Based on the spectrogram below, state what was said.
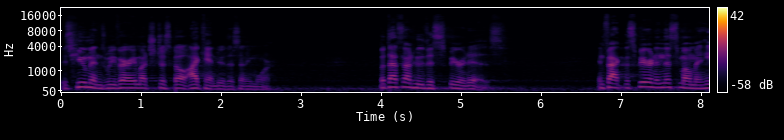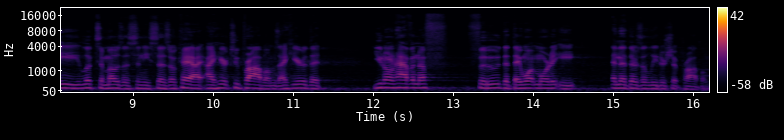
is humans, we very much just go, I can't do this anymore. But that's not who this Spirit is. In fact, the Spirit in this moment, he looks at Moses and he says, Okay, I, I hear two problems. I hear that you don't have enough food, that they want more to eat, and that there's a leadership problem.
